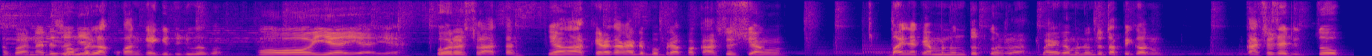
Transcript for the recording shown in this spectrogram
Apaan ada memperlakukan kayak gitu juga kok. Oh iya iya iya. Korea Selatan yang akhirnya kan ada beberapa kasus yang banyak yang menuntut kan lah. Banyak yang menuntut tapi kan kasusnya ditutup.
